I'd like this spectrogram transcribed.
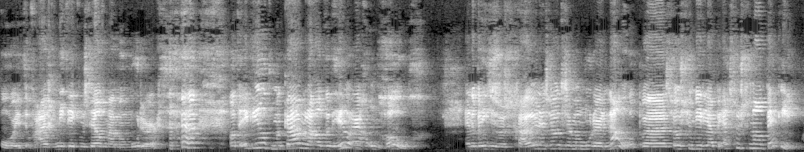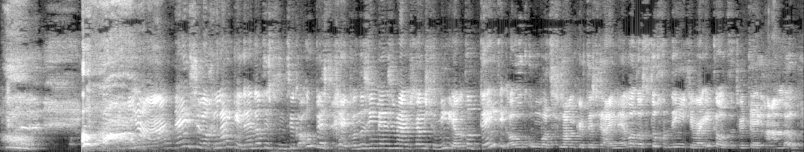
ooit. Of eigenlijk niet ik mezelf, maar mijn moeder. want ik hield mijn camera altijd heel erg omhoog. En een beetje zo schuin en zo. Toen zei mijn moeder, nou, op eh, social media heb je echt zo'n smal bekkie. Ja, nee, ze wel gelijk in. En dat is natuurlijk ook best gek, want dan zien mensen mij op social media. Want dat deed ik ook om wat slanker te zijn, hè. Want dat is toch een dingetje waar ik altijd weer tegenaan loop.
